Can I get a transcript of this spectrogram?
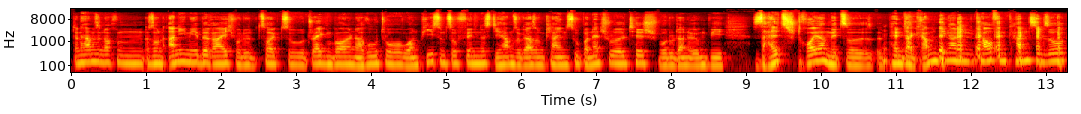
dann haben sie noch ein, so einen Anime-Bereich, wo du Zeug zu Dragon Ball, Naruto, One Piece und so findest. Die haben sogar so einen kleinen Supernatural-Tisch, wo du dann irgendwie Salzstreuer mit so Pentagramm-Dingern kaufen kannst und so.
